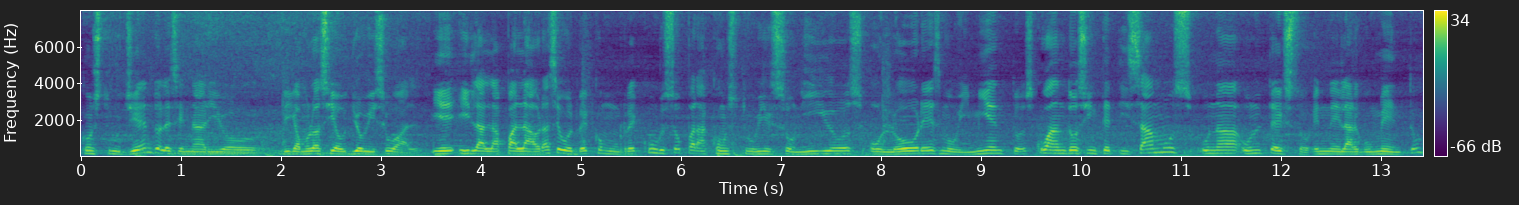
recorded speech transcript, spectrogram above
construyendo el escenario, digámoslo así, audiovisual, y, y la, la, palabra se vuelve como un recurso para construir sonidos, olores, movimientos. Cuando sintetizamos una, un texto en el argumento,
